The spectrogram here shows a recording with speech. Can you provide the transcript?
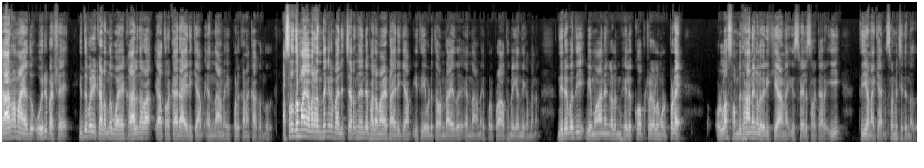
കാരണമായത് ഒരു പക്ഷേ ഇതുവഴി കടന്നുപോയ കാൽനട യാത്രക്കാരായിരിക്കാം എന്നാണ് ഇപ്പോൾ കണക്കാക്കുന്നത്. അശ്രദ്ധമായി അവർ എന്തെങ്കിലും വലിച്ചെറിഞ്ഞതിന്റെ ഫലമായിട്ടായിരിക്കാം ഈ തീപിടുത്തം ഉണ്ടായത് എന്നാണ് ഇപ്പോൾ പ്രാഥമിക നിഗമനം. നിരവധി വിമാനങ്ങളും ഹെലികോപ്റ്ററുകളും ഉൾപ്പെടെ ഉള്ള സംവിധാനങ്ങൾ ഒരുക്കിയാണ് ഇസ്രായേൽ സർക്കാർ ഈ തീ അണയ്ക്കാൻ ശ്രമിച്ചിരുന്നത്.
